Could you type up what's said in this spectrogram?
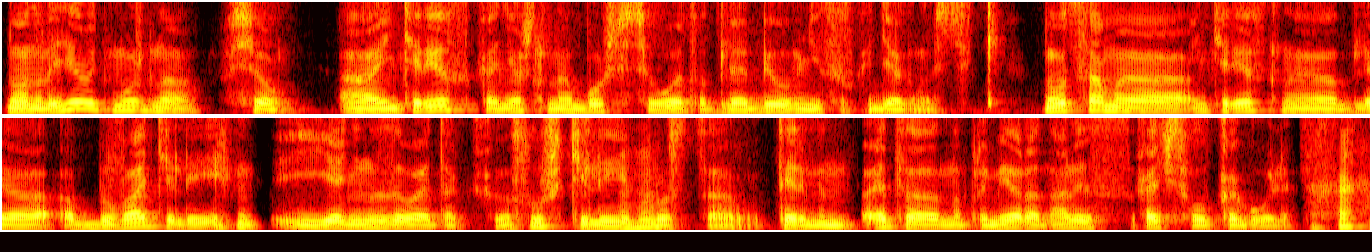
Но анализировать можно все. А интерес, конечно, больше всего это для биомедицинской диагностики. Ну вот самое интересное для обывателей, я не называю так слушателей, угу. просто термин, это, например, анализ качества алкоголя.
